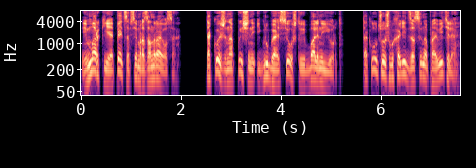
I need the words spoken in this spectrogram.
И Марк ей опять совсем разонравился. Такой же напыщенный и грубый осел, что и Балин Юрт. Так лучше уж выходить за сына правителя,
